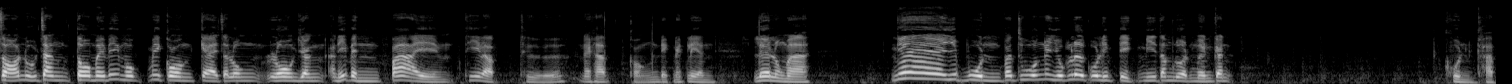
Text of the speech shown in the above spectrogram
สอนหนูจังโตไม่ไม่มกไม่โกงแก่จะลงลงยัง อันนี้เป็นป้ายที่แบบถือนะครับ ของเด็กนักเรียนเลื่อนลงมา แง่ญี่ปุ่น ประท้วงให้ยกเลิกโอลิมปิกมีตำรวจเหมือนกัน คุณครับ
